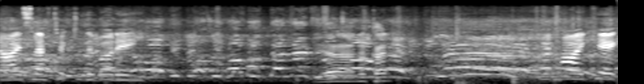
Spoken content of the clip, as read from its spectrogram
Nice left hook to the body. Yeah, and the kind Good high kick.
